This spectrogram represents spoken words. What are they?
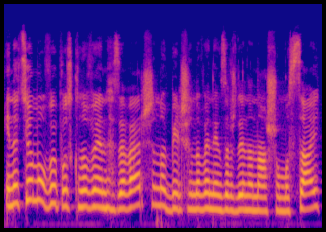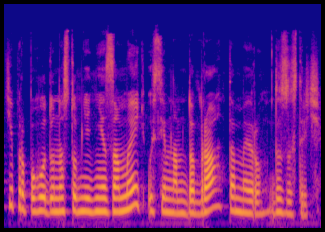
І на цьому випуск новин завершено. Більше новин, як завжди, на нашому сайті. Про погоду наступні дні за мить. Усім нам добра та миру. До зустрічі.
